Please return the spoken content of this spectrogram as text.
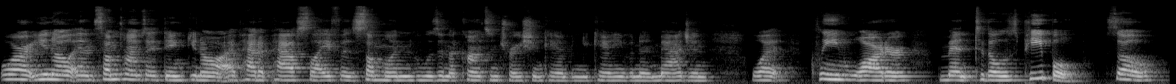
Or, you know, and sometimes I think, you know, I've had a past life as someone who was in a concentration camp and you can't even imagine what clean water meant to those people. So,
